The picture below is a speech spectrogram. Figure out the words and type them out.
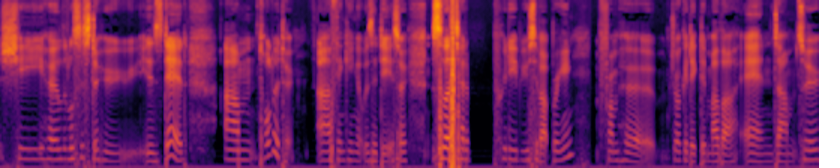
she, her little sister, who is dead, um, told her to, uh, thinking it was a deer. So Celeste had a pretty abusive upbringing from her drug addicted mother, and um, so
